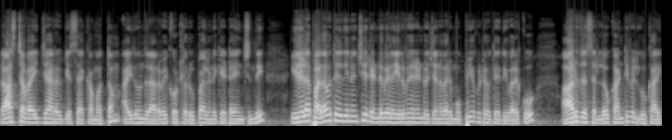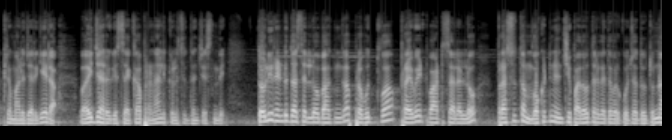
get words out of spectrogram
రాష్ట్ర వైద్య ఆరోగ్య శాఖ మొత్తం ఐదు వందల అరవై కోట్ల రూపాయలను కేటాయించింది. ఈ నెల పదవ తేదీ నుంచి రెండు వేల ఇరవై రెండు జనవరి ముప్పై ఒకటవ తేదీ వరకు ఆరు దశల్లో కంటి వెలుగు కార్యక్రమాలు జరిగేలా వైద్య ఆరోగ్య శాఖ ప్రణాళికలు సిద్ధం చేసింది. తొలి రెండు దశల్లో భాగంగా ప్రభుత్వ ప్రైవేట్ పాఠశాలల్లో ప్రస్తుతం ఒకటి నుంచి పదవ తరగతి వరకు చదువుతున్న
